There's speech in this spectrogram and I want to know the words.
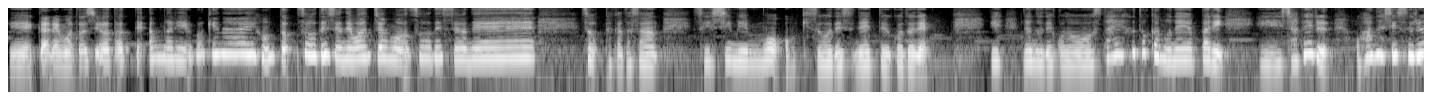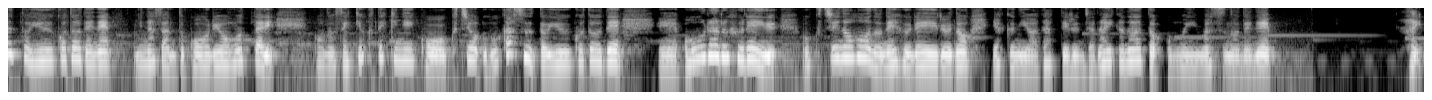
えー、彼も年をとってあんまり動けない。本当そうですよね。ワンちゃんもそうですよね。そう、高田さん、精神面も大きそうですね。ということで。ね、なので、このスタイフとかもね、やっぱり、えー、喋る、お話しするということでね、皆さんと交流を持ったり、この積極的にこう、口を動かすということで、えー、オーラルフレイル、お口の方のね、フレイルの役には立ってるんじゃないかなと思いますのでね、はい。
